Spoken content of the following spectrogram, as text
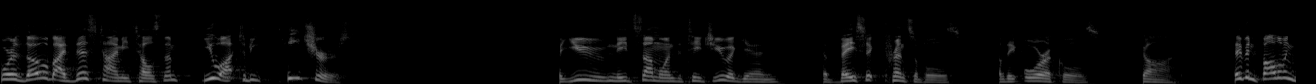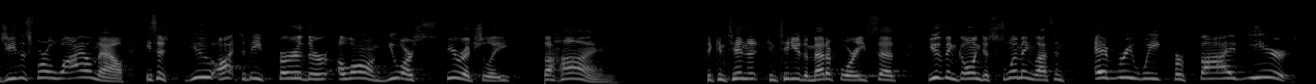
For though by this time, he tells them, you ought to be teachers, but you need someone to teach you again the basic principles of the oracles of God. They've been following Jesus for a while now. He says, You ought to be further along. You are spiritually behind. To continue, continue the metaphor, he says, You've been going to swimming lessons every week for five years,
